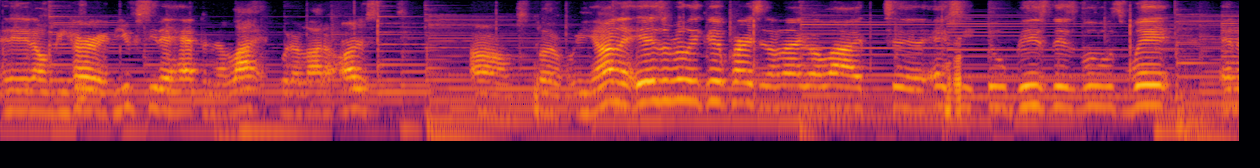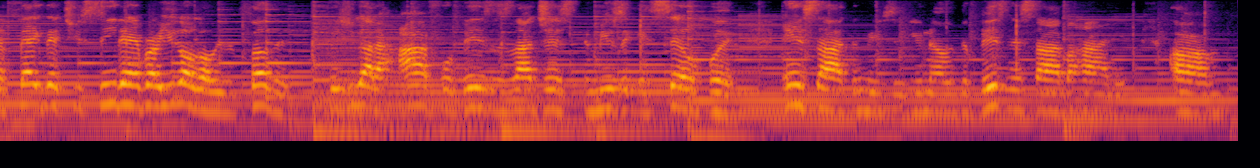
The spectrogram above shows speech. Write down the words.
and it don't be heard. You see that happen a lot with a lot of artists. Um, but Rihanna is a really good person. I'm not gonna lie to actually do business moves with, and the fact that you see that, bro, you gonna go even further because you got an eye for business, not just the music itself, but inside the music. You know, the business side behind it. Um,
